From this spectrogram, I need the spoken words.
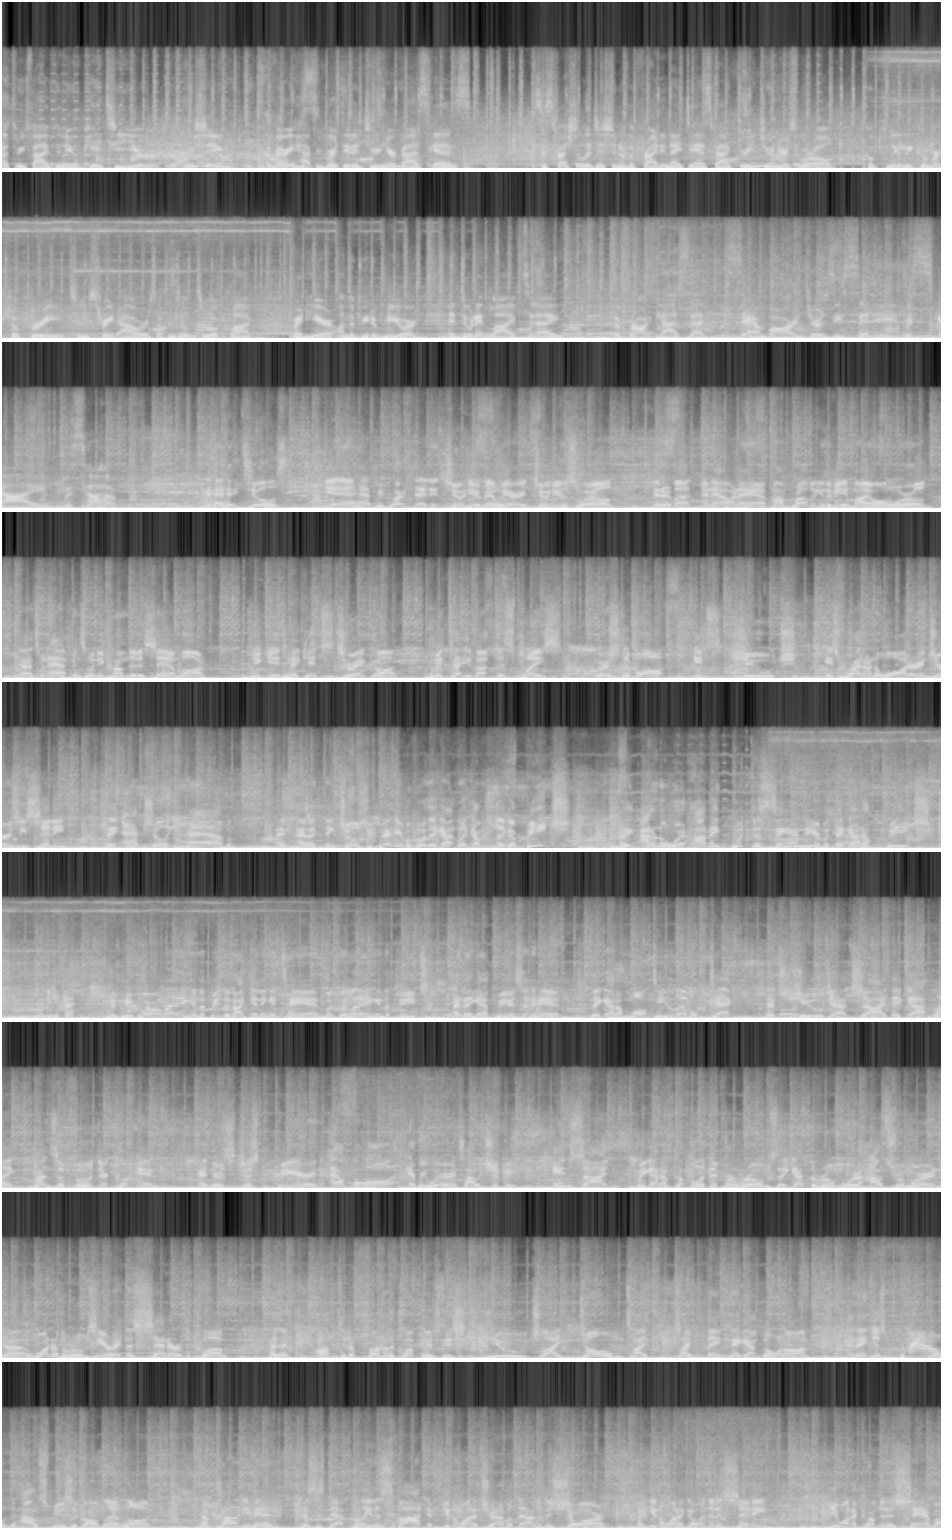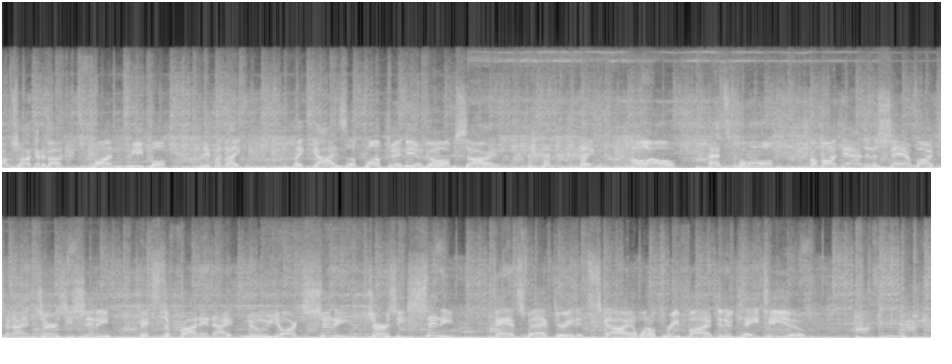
1035, the new KTU, wishing a very happy birthday to Junior Vasquez. It's a special edition of the Friday Night Dance Factory Junior's World, completely commercial free, two straight hours up until 2 o'clock, right here on the beat of New York. And doing it live tonight, the broadcast at Sandbar in Jersey City with Sky. What's up? Hey, Jules. Yeah, happy birthday to Junior, man. We are in Junior's world. And in about an hour and a half, I'm probably going to be in my own world. That's what happens when you come to the sandbar. You get, you get your drink on. Let me tell you about this place. First of all, it's huge. It's right on the water in Jersey City. They actually have, and, and I think Jules, you've been here before. They got like a like a beach. Like I don't know where how they put the sand here, but they got a beach. And, people are laying in the beach. They're not getting a tan, but they're laying in the beach, and they got beers in hand. They got a multi-level deck that's huge outside. They got like tons of food they're cooking, and there's just beer and alcohol everywhere. It's how it should be. Inside, we got a couple of different rooms. They got the room where house room. We're in uh, one of the rooms here, right in the center of the club, and then off to the front of the club, there's this huge like dome type type thing they got going on, and they just pound house music all night long. I'm telling you, man, this is definitely the spot. If you don't want to travel down to the shore and you don't want to go into the city, you want to come to the Sandbar. I'm talking about fun people. People like like guys will bump into you and go, I'm sorry. like, hello? That's cool. Come on down to the Sandbar tonight in Jersey City. It's the Friday night New York City, Jersey City Dance Factory. It's Sky on 1035 to do KTU.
